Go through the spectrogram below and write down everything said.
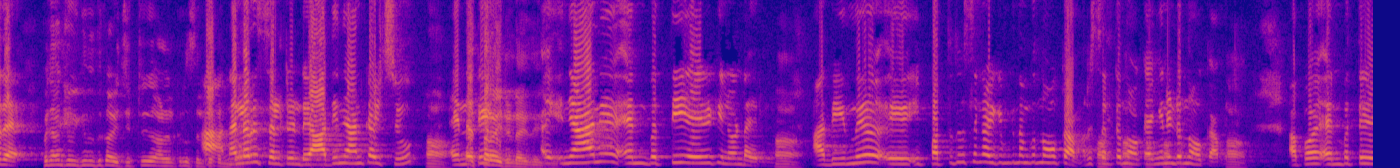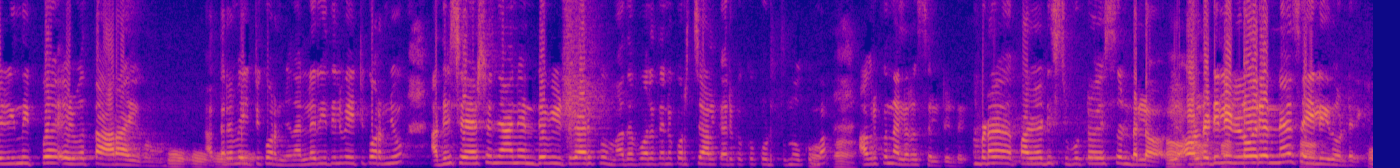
അതെ. ഞാൻ ചോദിക്കുന്നത് കഴിച്ചിട്ട് ആൾക്ക് റിസൾട്ട് നല്ല റിസൾട്ട് ഉണ്ട്. ആദ്യം ഞാൻ കഴിച്ചു. എന്നിട്ട് ഞാൻ എൺപത്തി ഏഴ് കിലോ ഉണ്ടായിരുന്നു. അതിൽ അതിന്ന് ഈ പത്ത് ദിവസം കഴിക്കുമ്പോൾ നമുക്ക് നോക്കാം. റിസൾട്ട് നോക്കാം. എങ്ങനെയുണ്ടെന്ന് നോക്കാം? അപ്പൊ എൺപത്തി ഏഴിൽ നിന്ന് ഇപ്പൊ എഴുപത്തി ആറായിരുന്നു അത്ര വെയിറ്റ് കുറഞ്ഞു. നല്ല രീതിയിൽ വെയിറ്റ് കുറഞ്ഞു. അതിനുശേഷം ഞാൻ എന്റെ വീട്ടുകാർക്കും അതേപോലെ തന്നെ കുറച്ച് ആൾക്കാർക്കൊക്കെ കൊടുത്തു നോക്കുമ്പോ അവർക്കും നല്ല റിസൾട്ട് ഉണ്ട്. നമ്മുടെ പഴയ ഡിസ്ട്രിബ്യൂട്ടേഴ്സ് ഉണ്ടല്ലോ. ഓൾറെഡി ഉള്ളവർ തന്നെ സെയിൽ ചെയ്തോണ്ടിരിക്കും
